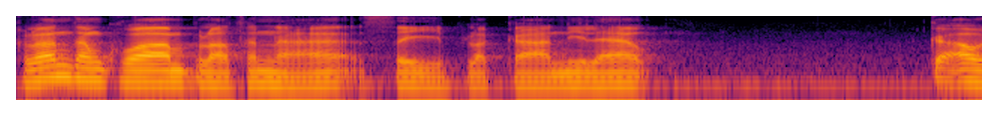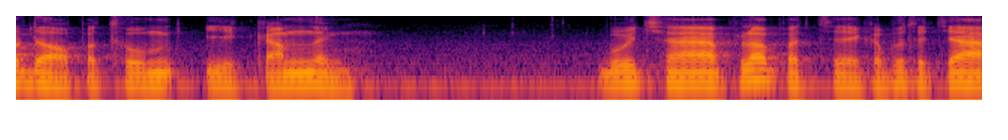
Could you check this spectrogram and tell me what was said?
ครั้นทำความปรารถนาสี่ประการนี้แล้ว ก็เอาดอกประทุมอีกกำหนึ่ง บูชาพระปัจเจกพุทธเจ้า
